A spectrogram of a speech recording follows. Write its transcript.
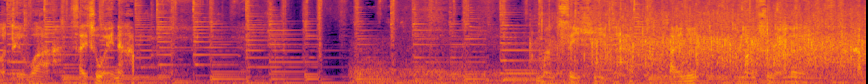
ก็ถือว่าไซส์สวยนะครับ ณ 4 ขีดนะครับไซส์นี้กำลังสวยเลยนะครับ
